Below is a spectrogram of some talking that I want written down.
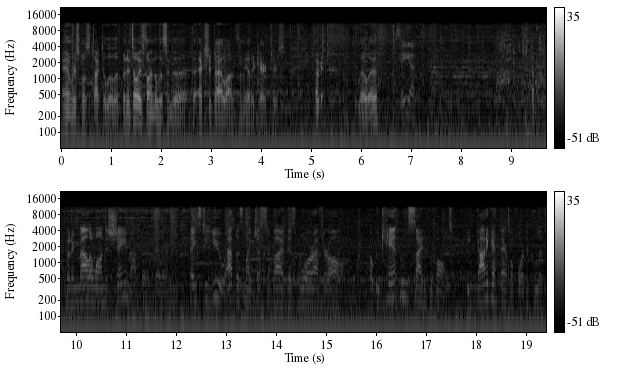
And we're supposed to talk to Lilith, but it's always fun to listen to the, the extra dialogue from the other characters. Okay. Lilith. See ya. You're putting Maliwan to shame out there, killer. Thanks to you, Atlas might just survive this war after all. But we can't lose sight of the vault. We gotta get there before the Calypsos.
